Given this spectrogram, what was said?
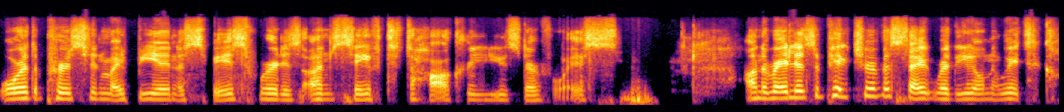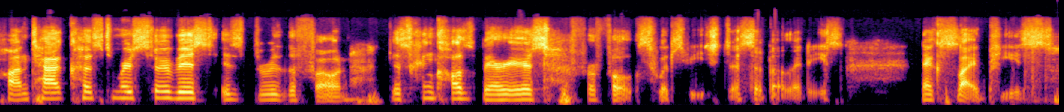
or the person might be in a space where it is unsafe to talk or use their voice. On the right is a picture of a site where the only way to contact customer service is through the phone. This can cause barriers for folks with speech disabilities. Next slide, please.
